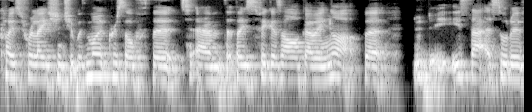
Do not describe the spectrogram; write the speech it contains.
close relationship with Microsoft that um, that those figures are going up. But is that a sort of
